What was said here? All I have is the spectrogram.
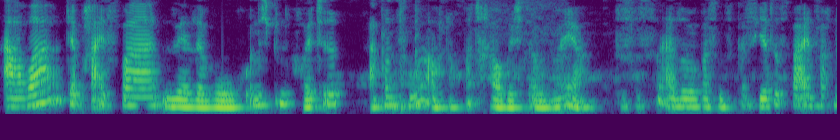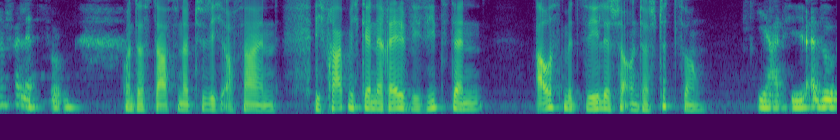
Aber der Preis war sehr, sehr hoch. Und ich bin heute ab und zu auch nochmal traurig darüber. Ja, das ist also, was uns passiert ist, war einfach eine Verletzung. Und das darfst du natürlich auch sein. Ich frage mich generell, wie sieht's denn aus mit seelischer Unterstützung? Ja, die, also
